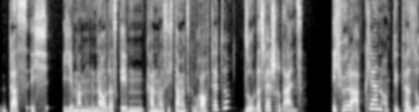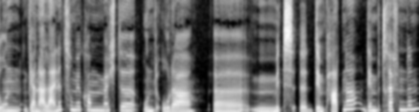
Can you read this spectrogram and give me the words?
dass ich jemandem genau das geben kann, was ich damals gebraucht hätte. So, das wäre Schritt eins. Ich würde abklären, ob die Person gerne alleine zu mir kommen möchte und oder äh, mit äh, dem Partner, dem Betreffenden,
